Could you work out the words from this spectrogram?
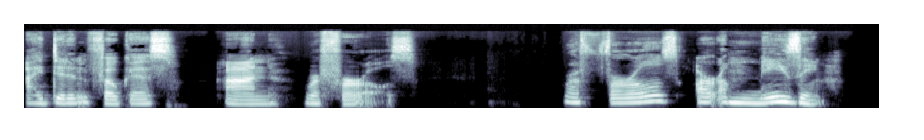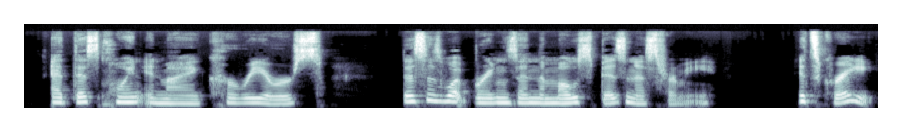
I didn't focus on referrals. Referrals are amazing. At this point in my careers, this is what brings in the most business for me. It's great.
